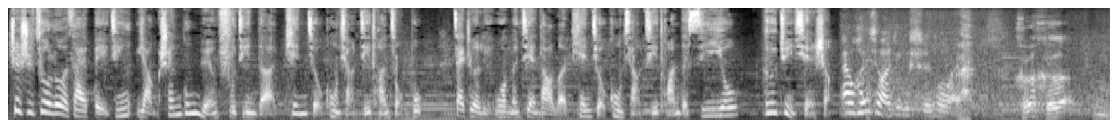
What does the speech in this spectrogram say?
这是坐落在北京仰山公园附近的天九共享集团总部，在这里我们见到了天九共享集团的 CEO 戈俊先生。哎，我很喜欢这个石头哎，和和嗯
